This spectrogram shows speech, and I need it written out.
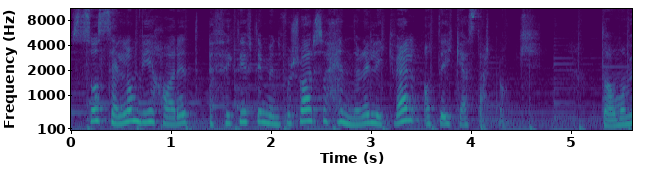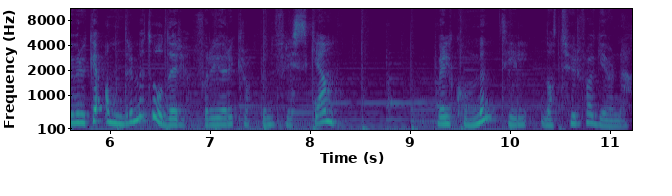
Så selv om vi har et effektivt immunforsvar, så hender det likevel at det ikke er sterkt nok. Da må vi bruke andre metoder for å gjøre kroppen frisk igjen. Velkommen til Naturfaghjørnet.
